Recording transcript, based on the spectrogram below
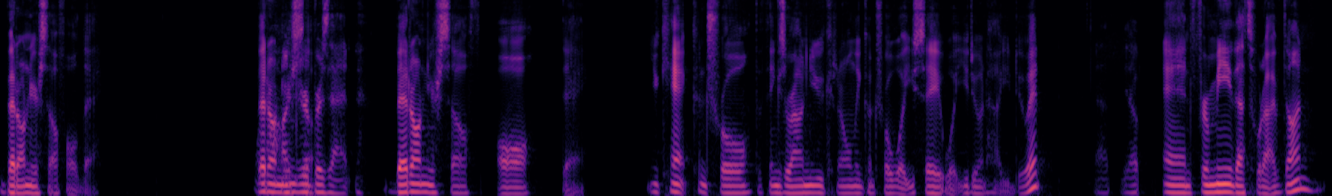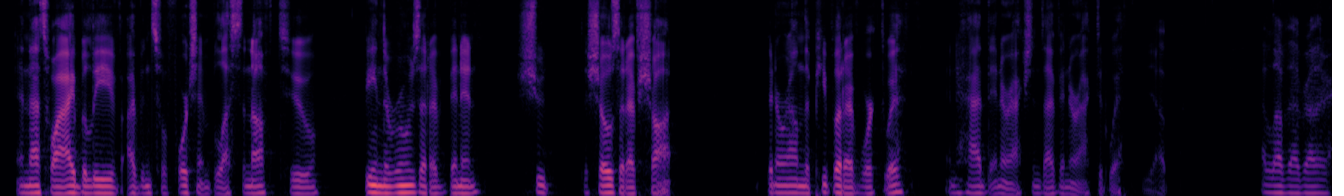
bet on yourself all day. Bet on yourself. 100%. Bet on yourself all day. You can't control the things around you. You can only control what you say, what you do, and how you do it. Yep. Yep. And for me, that's what I've done. and that's why I believe I've been so fortunate and blessed enough to be in the rooms that I've been in, shoot the shows that I've shot, been around the people that I've worked with, and had the interactions I've interacted with. Yep. I love that, brother.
